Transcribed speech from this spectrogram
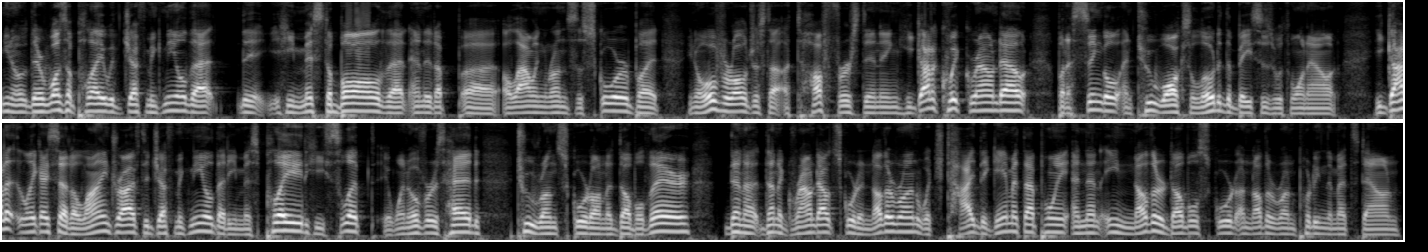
you know, there was a play with Jeff McNeil that the, he missed a ball that ended up uh, allowing runs to score, but you know overall just a, a, tough first inning. He got a quick ground out, but a single and two walks loaded the bases with one out. He got it, like I said, a line drive to Jeff McNeil that he misplayed. He slipped, it went over his head. Two runs scored on a double there. Then a then a ground out scored another run, which tied the game at that point, and then another double scored another run, putting the Mets down.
